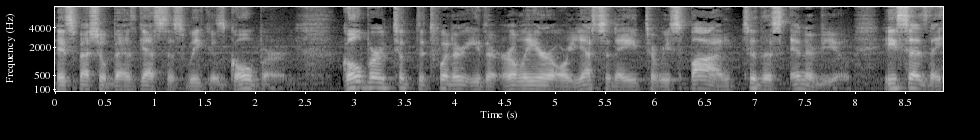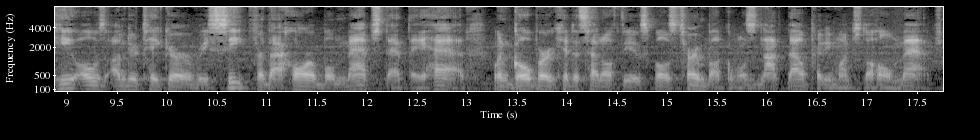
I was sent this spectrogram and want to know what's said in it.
His special guest this week is Goldberg. Goldberg took to Twitter either earlier or yesterday to respond to this interview. He says that he owes Undertaker a receipt for that horrible match that they had when Goldberg hit his head off the exposed turnbuckle and was knocked out pretty much the whole match.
